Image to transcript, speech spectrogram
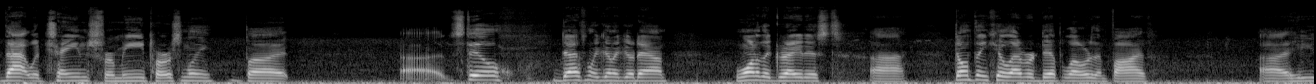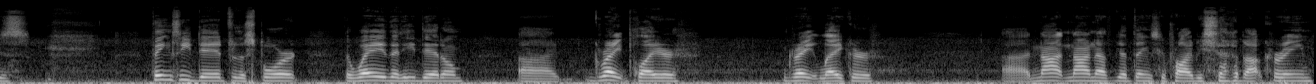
that would change for me personally, but uh, still, definitely going to go down. One of the greatest. Uh, don't think he'll ever dip lower than five. Uh, he's things he did for the sport, the way that he did them. Uh, great player, great Laker. Uh, not not enough good things could probably be said about Kareem.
